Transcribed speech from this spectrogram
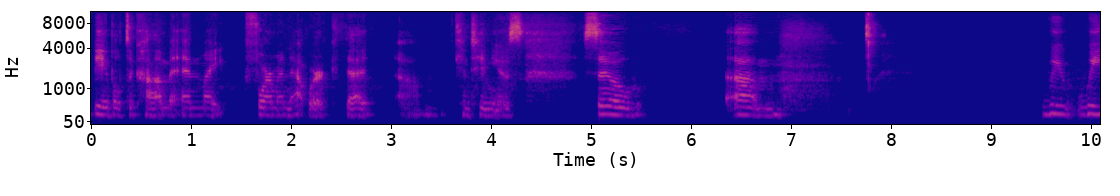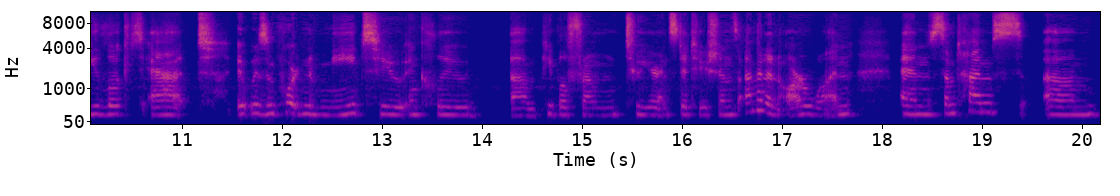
be able to come and might form a network that um, continues. So um, we, we looked at, it was important to me to include um, people from two-year institutions. I'm at an R1 and sometimes um,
